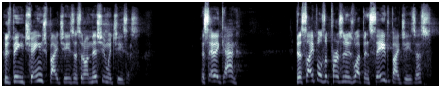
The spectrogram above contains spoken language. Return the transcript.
who's being changed by Jesus and on mission with Jesus. Let's say it again. Disciple is a person who's what? Been saved by Jesus,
